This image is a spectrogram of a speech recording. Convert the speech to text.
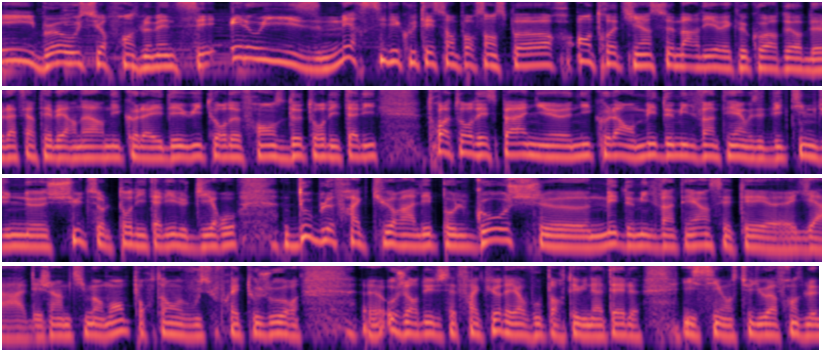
Hey bro sur France Bleu Maine, c'est Héloïse. Merci d'écouter 100% sport. Entretien ce mardi avec le coureur de la Ferté-Bernard, Nicolas Aidé. 8 tours de France, 2 tours d'Italie, 3 tours d'Espagne. Euh, Nicolas, en mai 2021, vous êtes victime d'une chute sur le tour d'Italie, le Giro. Double fracture à l'épaule gauche. Euh, mai 2021, c'était euh, il y a déjà un petit moment. Pourtant, vous souffrez toujours aujourd'hui de cette fracture. D'ailleurs, vous portez une attelle ici en studio à France Bleu.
